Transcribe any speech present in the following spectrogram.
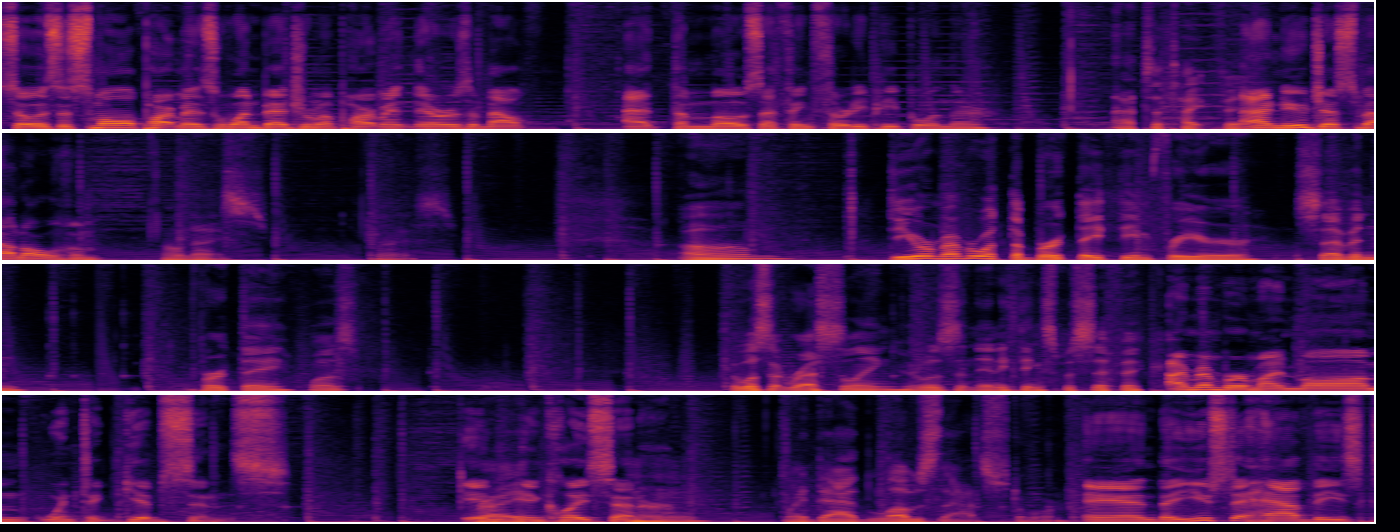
So it was a small apartment. It's a one bedroom apartment. There was about, at the most, I think 30 people in there. That's a tight fit. I knew just about all of them. Oh, nice, nice. Um, do you remember what the birthday theme for your seven birthday was? It wasn't wrestling. It wasn't anything specific. I remember my mom went to Gibson's in, Right. in Clay Center. My dad loves that store. And they used to have these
